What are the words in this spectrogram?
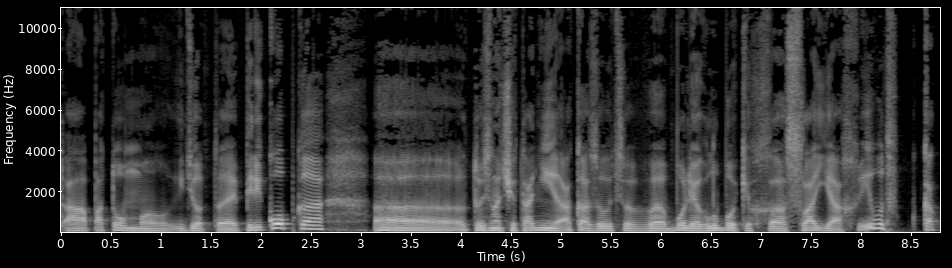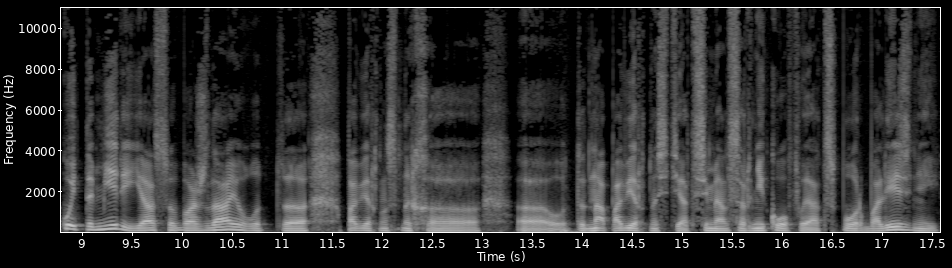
А потом идет перекопка, то есть, значит, они оказываются в более глубоких слоях. И вот в какой-то мере я освобождаю от э, поверхностных, э, э, вот, на поверхности от семян сорняков и от спор болезней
